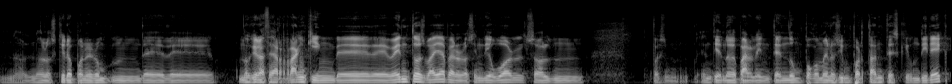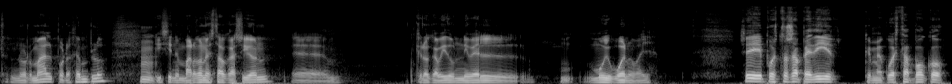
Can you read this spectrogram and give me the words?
no, los quiero poner un, de, No quiero hacer ranking de, eventos, vaya, pero los indie world son... Pues entiendo que para Nintendo un poco menos importantes que un direct normal, por ejemplo. Hmm. Y sin embargo, en esta ocasión eh, creo que ha habido un nivel muy bueno, vaya. Sí, puestos a pedir, que me cuesta poco,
